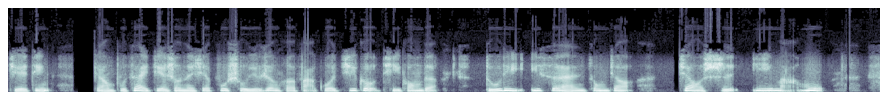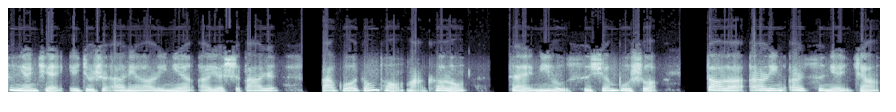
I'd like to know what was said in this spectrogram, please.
决定将不再接受那些不属于任何法国机构提供的独立伊斯兰宗教教师伊玛目。四年前，也就是二零二零年二月十八日，法国总统马克龙在米鲁斯宣布说，到了二零二四年将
